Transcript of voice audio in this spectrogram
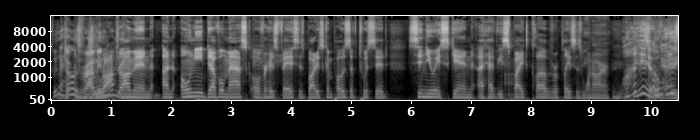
Who the D- hell is Dramin? Dramin? Dramin, an oni devil mask over his face. His body's composed of twisted, sinewy skin. A heavy spiked club replaces one arm. What? Ew. Who Outta this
